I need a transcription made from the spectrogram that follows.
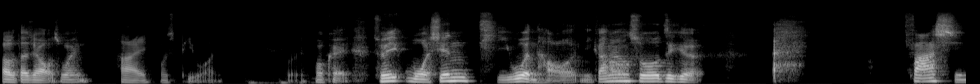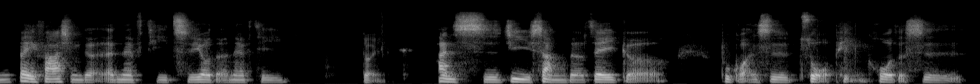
，Hello，大家好，我是 Wayne。嗨，我是 PY。OK，所以我先提问好了。你刚好刚说这个发行被发行的 NFT 持有的 NFT 对，和实际上的这个，不管是作品或者是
